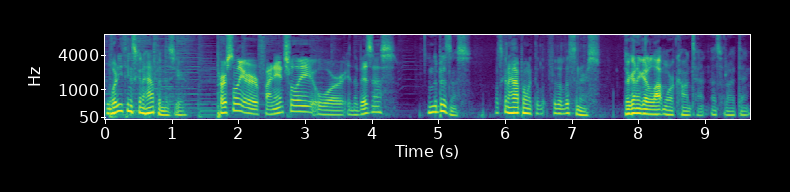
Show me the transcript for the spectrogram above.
What do you think is going to happen this year Personally or financially or in the business? in the business? What's going to happen with the, for the listeners? They're going to get a lot more content. That's what I think.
